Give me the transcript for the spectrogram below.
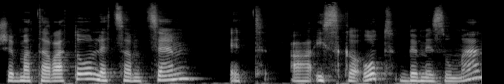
שמטרתו לצמצם את העסקאות במזומן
